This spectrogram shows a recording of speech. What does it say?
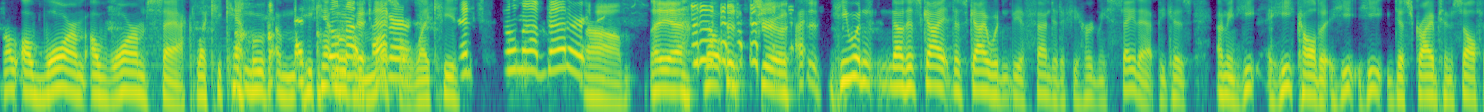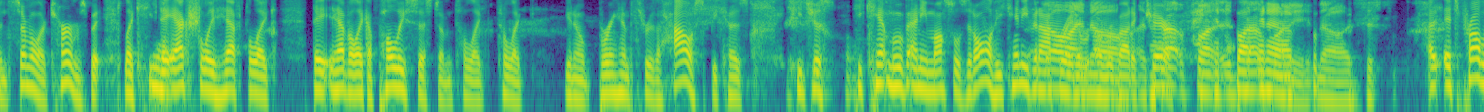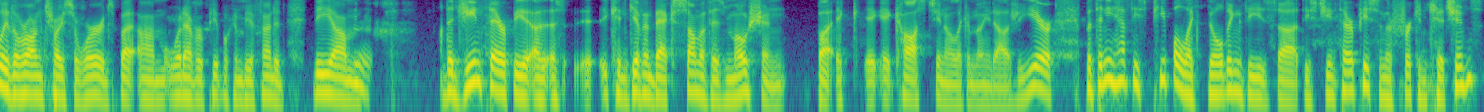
a, a warm a warm sack. Like he can't move. A, he can't move a better. muscle. Like he's That's still not better. Um, yeah, No. it's true. It's, it's, he wouldn't no this guy this guy wouldn't be offended if he heard me say that because i mean he he called it he he described himself in similar terms but like he, they actually have to like they have a, like a pulley system to like to like you know bring him through the house because he just he can't move any muscles at all he can't even no, operate a, a robotic it's chair Not fun. It's But- not funny. No, it's just it's probably the wrong choice of words, but um, whatever. People can be offended. The um, Hmm. the gene therapy uh, can give him back some of his motion, but it, it, it costs you know like a million dollars a year. But then you have these people like building these uh, these gene therapies in their freaking kitchens,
